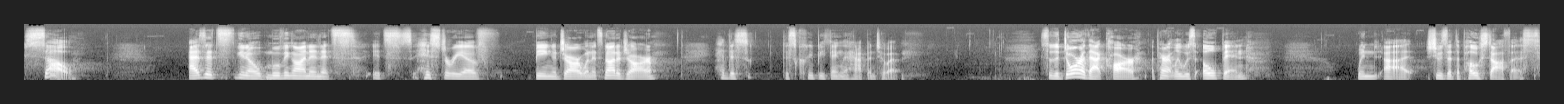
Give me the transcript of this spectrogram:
So, as it's you know moving on in its its history of being a jar when it's not a jar, had this this creepy thing that happened to it. So the door of that car apparently was open when uh, she was at the post office,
